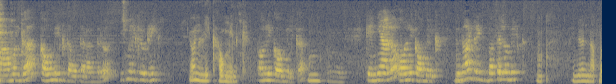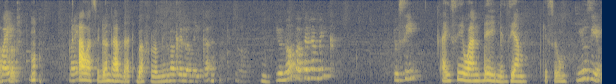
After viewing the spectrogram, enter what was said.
మామూలుగా కౌ మిల్క్ తాగుతారు అందరూ which milk you drink Only cow milk. Only cow milk. కెన్యాలో only cow milk you not drink buffalo milk. We don't know Why? buffalo. Mm. By Ours, we don't have that buffalo milk. Buffalo milk you know buffalo milk you see I see one day in museum, Kisumu. Museum.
